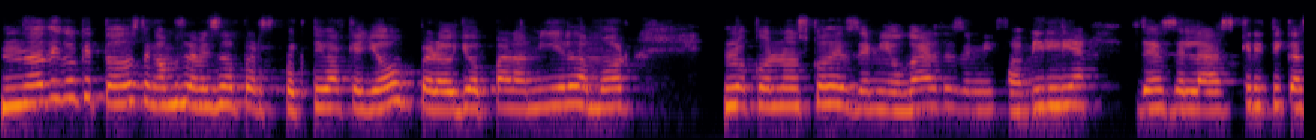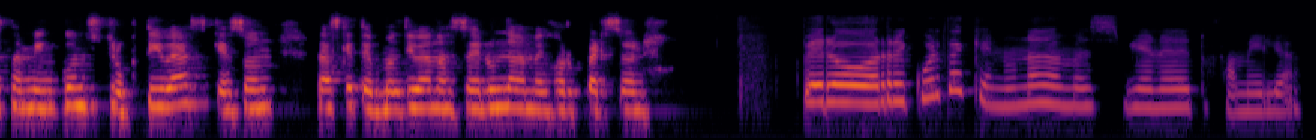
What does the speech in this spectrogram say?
no digo que todos tengamos la misma perspectiva que yo, pero yo para mí el amor lo conozco desde mi hogar, desde mi familia, desde las críticas también constructivas, que son las que te motivan a ser una mejor persona. Pero recuerda que no nada más viene de tu familia,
